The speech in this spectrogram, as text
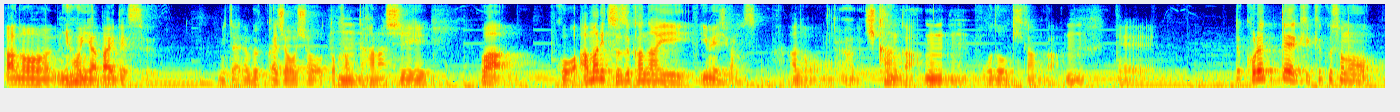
あの日本やばいですみたいな物価上昇とかって話は、うん、こうあまり続かないイメージがあるんですよ。あの期間が、うんうん、報道期間が、うん、えー、でこれって結局その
